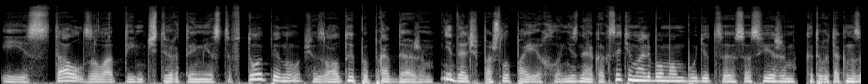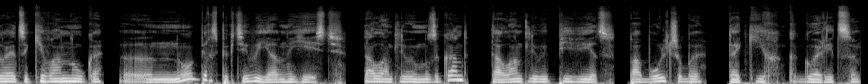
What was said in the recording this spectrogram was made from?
и стал золотым. Четвертое место в топе, ну, в общем, золотой по продажам. И дальше пошло-поехало. Не знаю, как с этим альбомом будет, э, со свежим, который так называется Киванука, uh, но перспективы явно есть. Талантливый музыкант, талантливый певец. Побольше бы таких, как говорится.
